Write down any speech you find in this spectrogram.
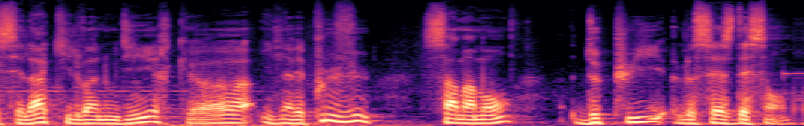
Et c'est là qu'il va nous dire qu'il n'avait plus vu sa maman depuis le 16 décembre.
